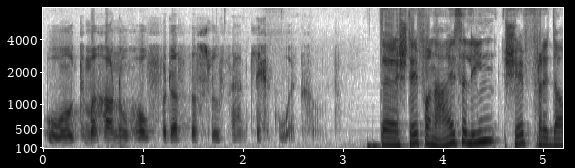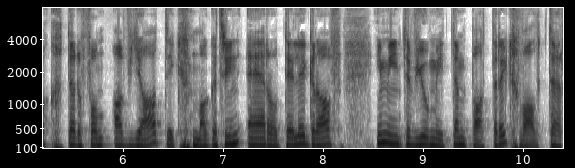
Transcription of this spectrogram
und man kann nur hoffen, dass das schlussendlich gut kommt. Der Stefan Eiselin, Chefredakteur vom Aviatik-Magazin Aero Telegraph, im Interview mit dem Patrick Walter.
